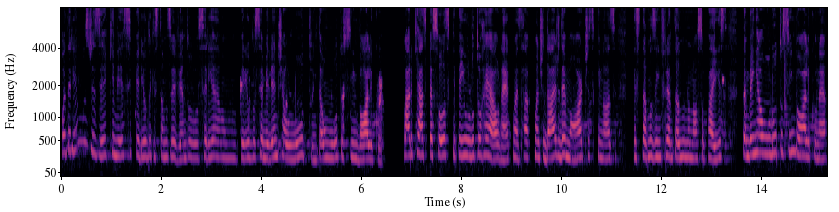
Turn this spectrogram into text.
Poderíamos dizer que nesse período que estamos vivendo seria um período semelhante ao luto, então um luto simbólico, Claro que há as pessoas que têm o luto real, né? Com essa quantidade de mortes que nós estamos enfrentando no nosso país, também há o luto simbólico, né?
